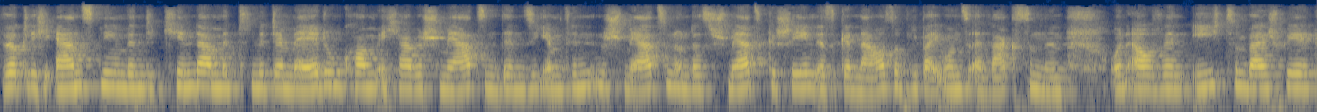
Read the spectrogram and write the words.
wirklich ernst nehmen, wenn die Kinder mit, mit der Meldung kommen, ich habe Schmerzen, denn sie empfinden Schmerzen und das Schmerzgeschehen ist genauso wie bei uns Erwachsenen. Und auch wenn ich zum Beispiel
